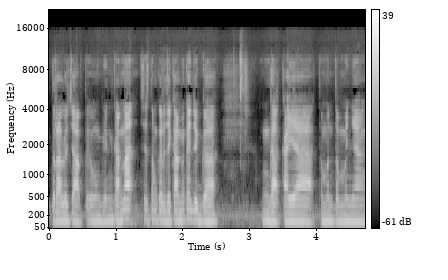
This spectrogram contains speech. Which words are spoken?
Terlalu capek mungkin. Karena sistem kerja kami kan juga nggak kayak temen-temen yang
